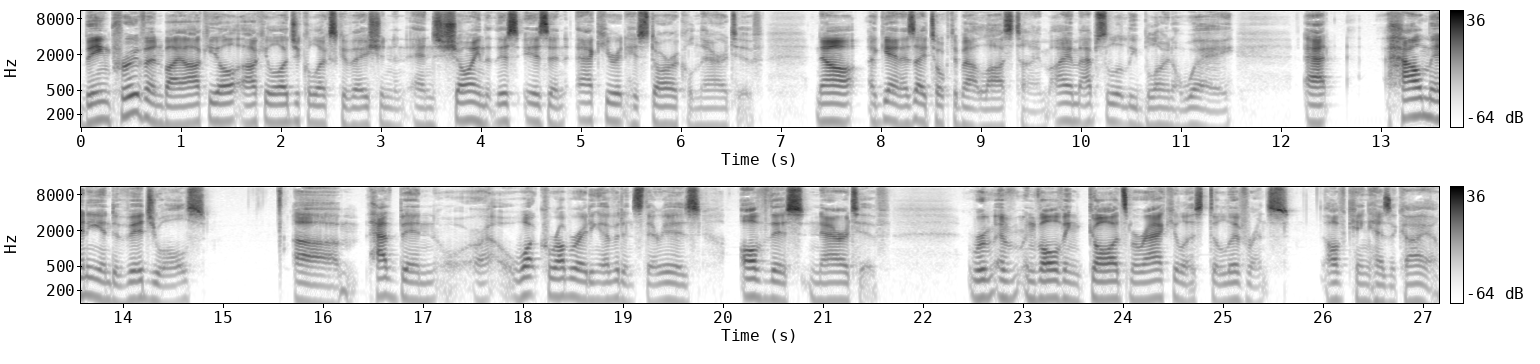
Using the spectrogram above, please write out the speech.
being proven by archaeological excavation and showing that this is an accurate historical narrative. Now, again, as I talked about last time, I am absolutely blown away at how many individuals um, have been, or what corroborating evidence there is of this narrative re- involving God's miraculous deliverance of King Hezekiah.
